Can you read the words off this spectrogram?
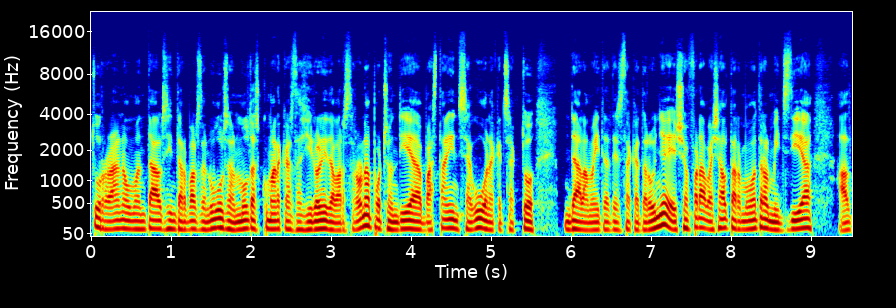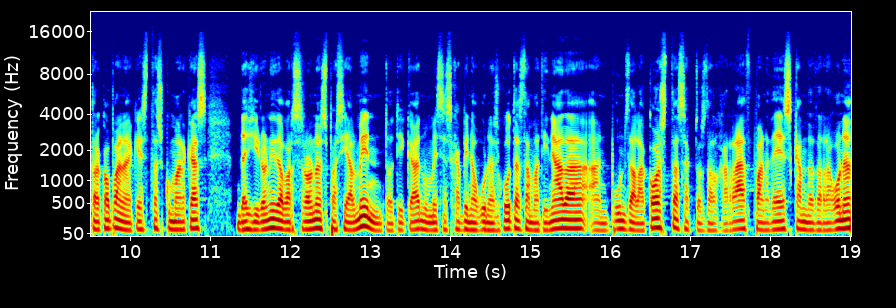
tornaran a augmentar els intervals de núvols en moltes comarques de Girona i de Barcelona. Pot ser un dia bastant insegur en aquest sector de la meitat est de Catalunya i això farà baixar el termòmetre al migdia altre cop en aquestes comarques de Girona i de Barcelona especialment, tot i que només s'escapin algunes gotes de matinada en punts de la costa, sectors del Garraf, Penedès, Camp de Tarragona,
